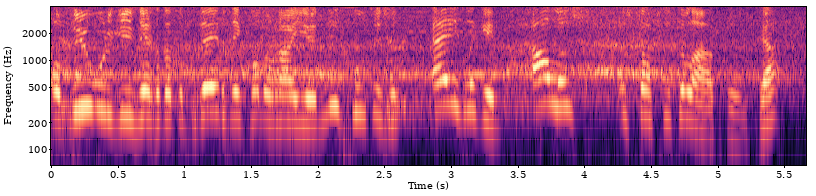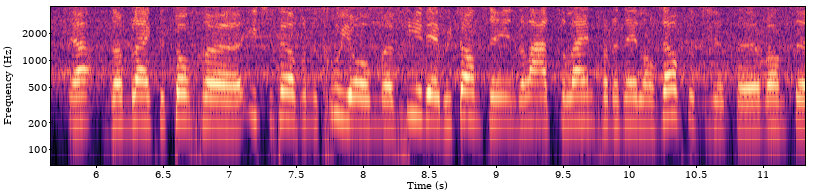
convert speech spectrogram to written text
Opnieuw moet ik hier zeggen dat de verdediging van Oranje niet goed is. En eigenlijk in alles een stapje te laat komt. Ja, ja, dan blijkt het toch uh, iets te veel van het goede om uh, vier debutanten in de laatste lijn van het Nederlands elftal te zetten. Want uh,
